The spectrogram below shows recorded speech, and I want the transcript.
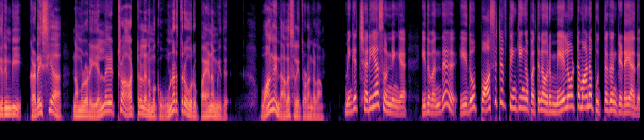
திரும்பி கடைசியா நம்மளோட எல்லையற்ற ஆற்றலை நமக்கு உணர்த்துற ஒரு பயணம் இது. வாங்க இந்த அலசலை தொடங்கலாம். மிகச்சரியா சொன்னீங்க. இது வந்து ஏதோ பாசிட்டிவ் திங்கிங்க பத்தின ஒரு மேலோட்டமான புத்தகம் கிடையாது.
